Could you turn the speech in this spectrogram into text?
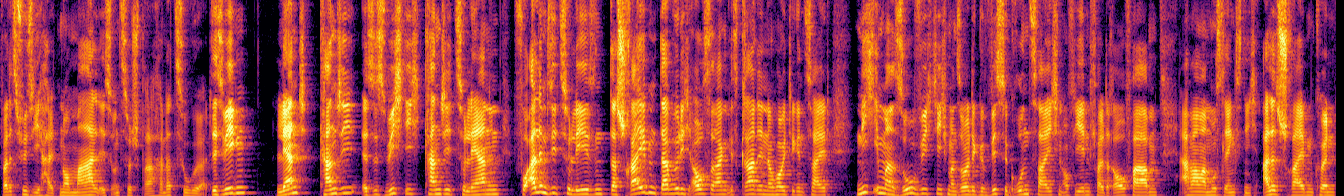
weil es für sie halt normal ist und zur Sprache dazugehört. Deswegen Lernt Kanji, es ist wichtig, Kanji zu lernen, vor allem sie zu lesen. Das Schreiben, da würde ich auch sagen, ist gerade in der heutigen Zeit nicht immer so wichtig. Man sollte gewisse Grundzeichen auf jeden Fall drauf haben, aber man muss längst nicht alles schreiben können.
